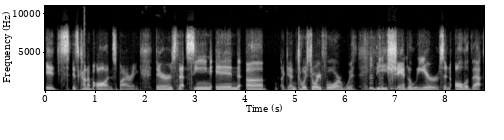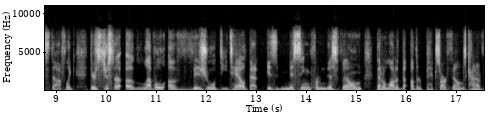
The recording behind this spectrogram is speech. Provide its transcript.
it's it's kind of awe inspiring. There's that scene in uh again Toy Story 4 with the chandeliers and all of that stuff. Like there's just a, a level of visual detail that is missing from this film that a lot of the other Pixar films kind of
